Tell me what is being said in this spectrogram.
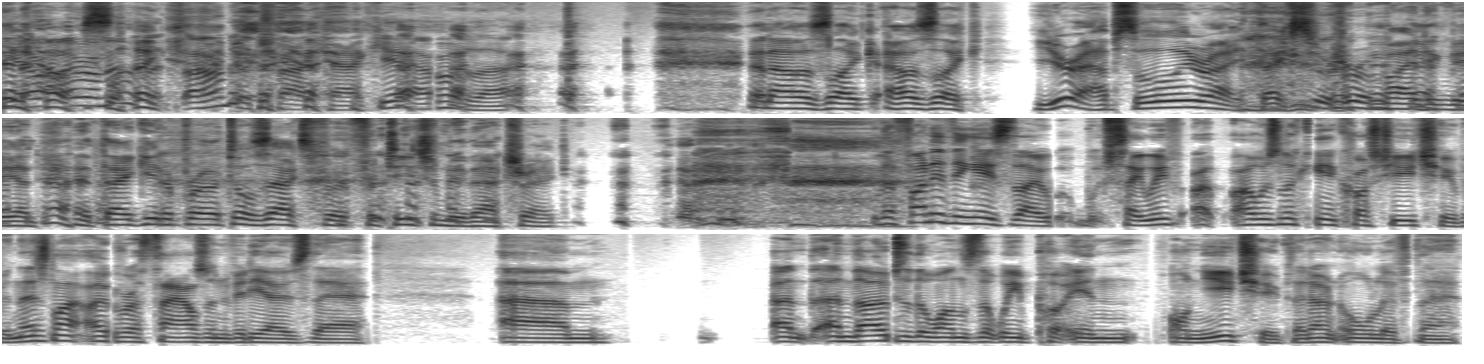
Yeah I, I, remember like, i remember the track hack. Yeah i remember that. And i was like i was like you're absolutely right. Thanks for reminding me. And, and thank you to pro tools expert for teaching me that trick. The funny thing is though say we've I, I was looking across youtube and there's like over a thousand videos there. Um and and those are the ones that we put in on YouTube. They don't all live there.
